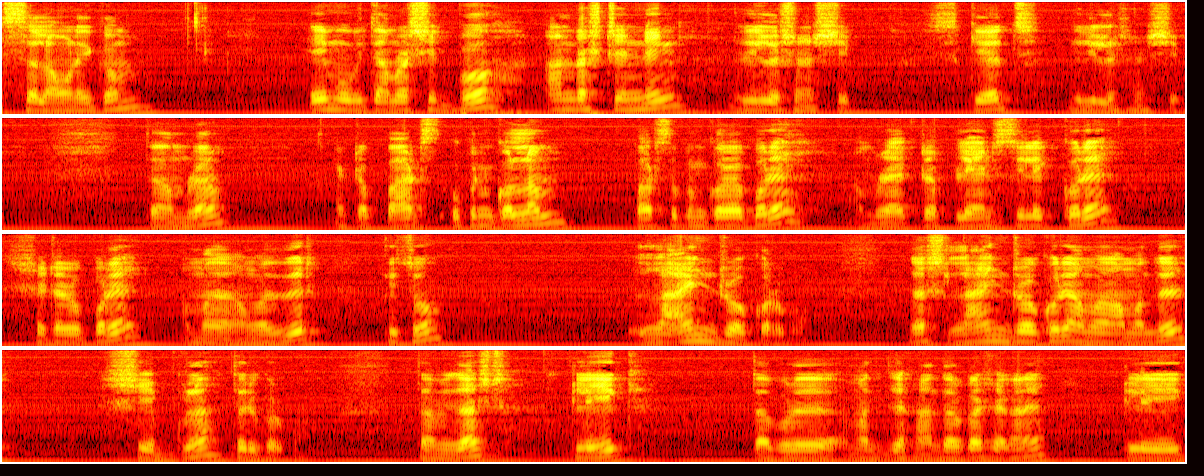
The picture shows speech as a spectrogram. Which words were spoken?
আসসালামু আলাইকুম। এই মুভিতে আমরা শিখব আন্ডারস্ট্যান্ডিং রিলেশনশিপ স্কেচ রিলেশনশিপ তো আমরা একটা পার্টস ওপেন করলাম। পার্টস ওপেন করার পরে আমরা একটা প্ল্যান সিলেক্ট করে সেটার উপরে আমরা, আমাদের কিছু লাইন ড্র করব। জাস্ট লাইন ড্র করে আমরা আমাদের শেপগুলো তৈরি করব। তো আমি জাস্ট ক্লিক তারপরে আমাদের যেখানে দরকার সেখানে ক্লিক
